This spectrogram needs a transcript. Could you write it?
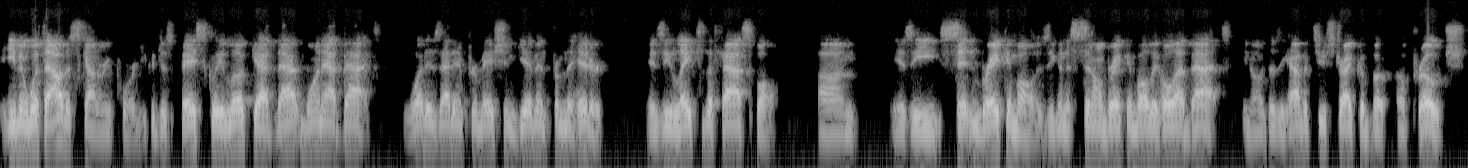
even without a scouting report, you could just basically look at that one at bat. What is that information given from the hitter? Is he late to the fastball? Um, is he sitting breaking ball? Is he going to sit on breaking ball the whole at bat? You know, does he have a two strike ab- approach?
